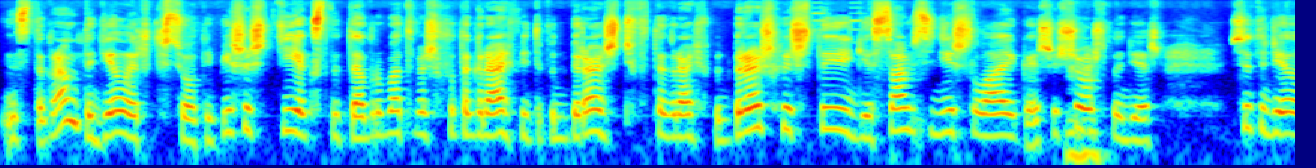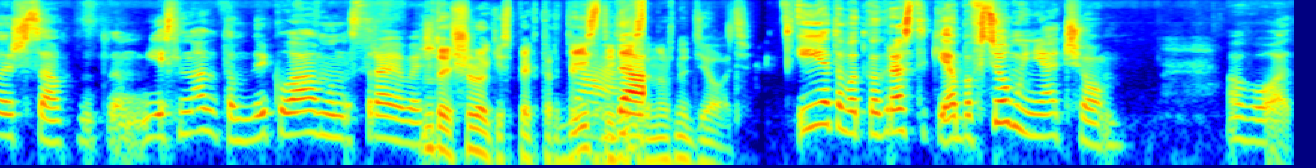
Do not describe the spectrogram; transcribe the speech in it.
Инстаграм, ты делаешь все. Ты пишешь тексты, ты обрабатываешь фотографии, ты подбираешь эти фотографии, подбираешь хэштеги, сам сидишь, лайкаешь, еще mm-hmm. что делаешь. Все это делаешь сам. Там, если надо, там рекламу настраиваешь. Ну, то есть широкий спектр действий, да. которые нужно делать. И это вот как раз-таки обо всем и ни о чем. Вот.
